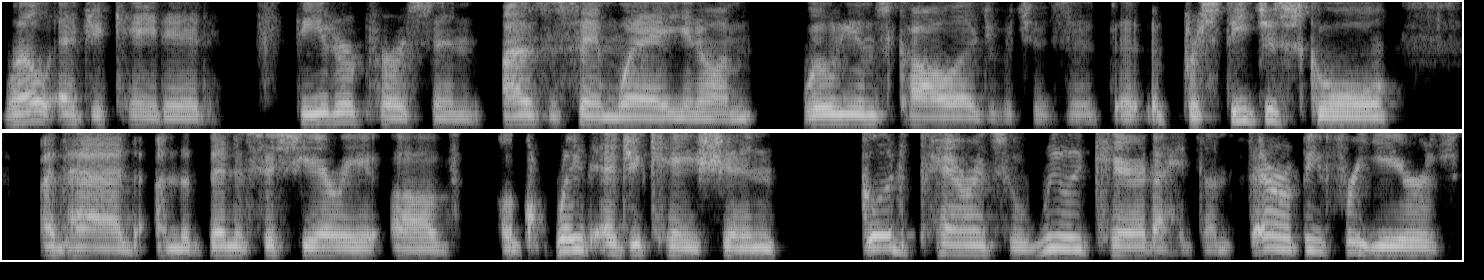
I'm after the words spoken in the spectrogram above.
well educated theater person. I was the same way. You know, I'm Williams College, which is a, a prestigious school. I've had, I'm the beneficiary of a great education, good parents who really cared. I had done therapy for years.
